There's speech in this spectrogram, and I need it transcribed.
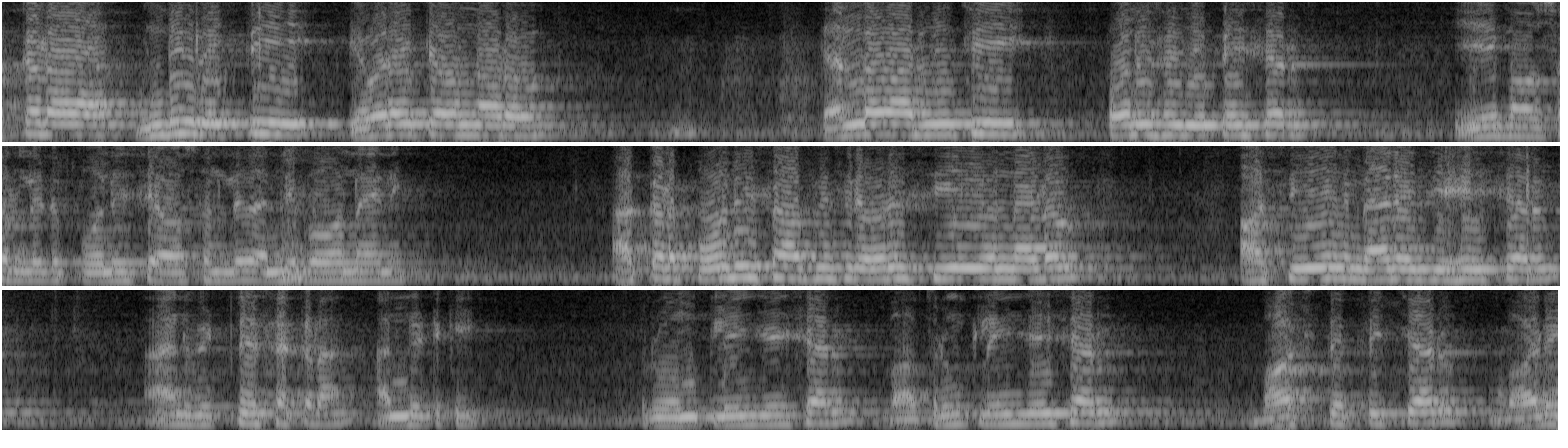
అక్కడ ఉండే వ్యక్తి ఎవరైతే ఉన్నారో తెల్లవారి నుంచి పోలీసులు చెప్పేశారు ఏం అవసరం లేదు పోలీసే అవసరం లేదు అన్ని బాగున్నాయని. అక్కడ పోలీస్ ఆఫీసర్ ఎవరు సిఐ ఉన్నాడో ఆ సీఏని మేనేజ్ చేసేశారు. ఆయన విట్నెస్ అక్కడ అన్నిటికీ. రూమ్ క్లీన్ చేశారు బాత్రూమ్ క్లీన్ చేశారు బాక్స్ తెప్పించారు బాడీ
